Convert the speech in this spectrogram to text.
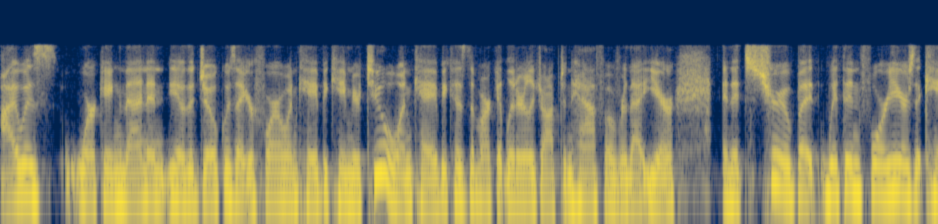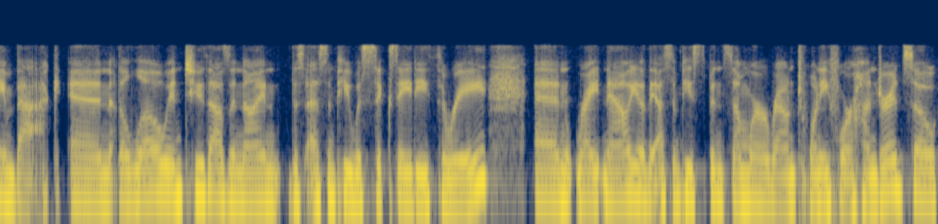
I was working then, and you know the joke was that your 401k became your 201k because the market literally dropped in half over that year, and it's true. But within four years, it came back, and the low in 2009, this S&P was 683, and right now, you know the S&P's been somewhere around 2400. So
